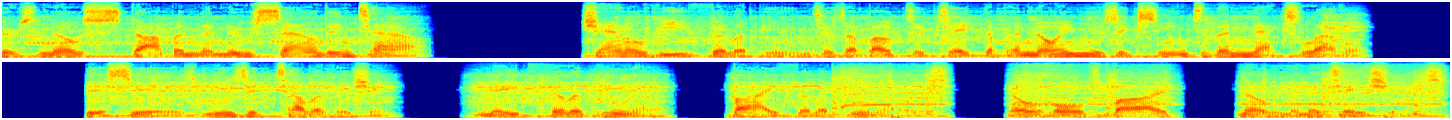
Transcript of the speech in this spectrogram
There's no stopping the new sound in town. Channel V Philippines is about to take the Pinoy music scene to the next level. This is music television, made Filipino, by Filipinos. No holds barred, no limitations.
